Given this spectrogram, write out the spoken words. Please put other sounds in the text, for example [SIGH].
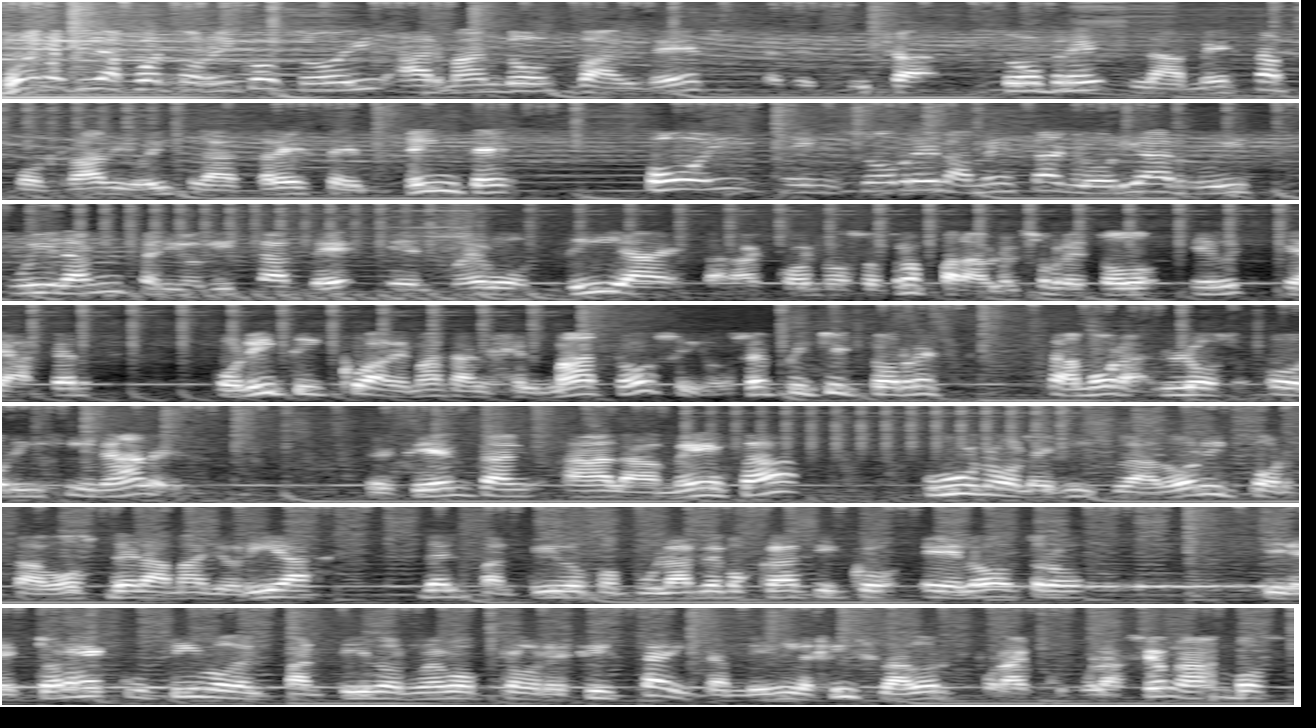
Buenos días, Puerto Rico. Soy Armando Valdés. Se escucha sobre la mesa por Radio Isla 1320. Hoy en Sobre la Mesa, Gloria Ruiz Whelan, periodista de El Nuevo Día, estará con nosotros para hablar sobre todo el quehacer político, además de Ángel Matos y José Pichi Torres Zamora, los originales. Se sientan a la mesa, uno legislador y portavoz de la mayoría del Partido Popular Democrático, el otro director ejecutivo del Partido Nuevo Progresista y también legislador por acumulación, ambos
